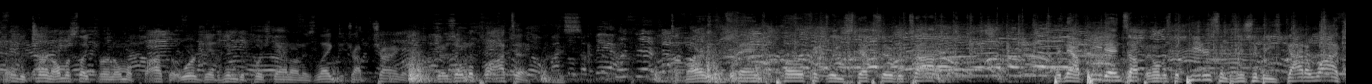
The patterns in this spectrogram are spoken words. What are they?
Trying to turn almost like for an omoplata or get him to push down on his leg to drop the triangle. Goes omoplata. Tavares defends perfectly, steps over top. But now Pete ends up in almost a Peterson position, but he's got to watch.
